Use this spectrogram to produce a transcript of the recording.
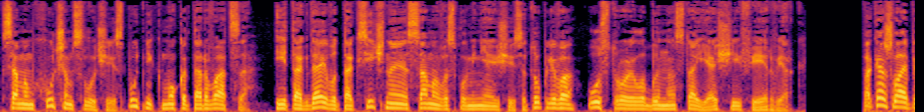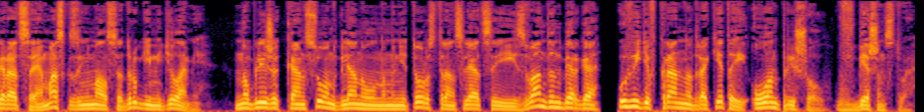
В самом худшем случае спутник мог оторваться, и тогда его токсичное самовоспламеняющееся топливо устроило бы настоящий фейерверк. Пока шла операция, Маск занимался другими делами. Но ближе к концу он глянул на монитор с трансляцией из Ванденберга. Увидев кран над ракетой, он пришел в бешенство.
